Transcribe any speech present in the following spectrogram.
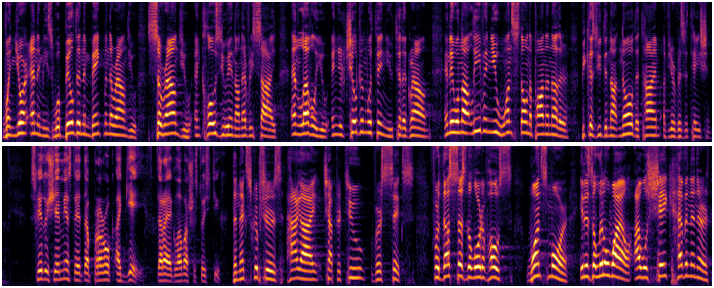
when your enemies will build an embankment around you, surround you, and close you in on every side, and level you and your children within you to the ground. And they will not leave in you one stone upon another, because you did not know the time of your visitation. Следующее место это пророк Аггей. 2 глава, 6 стих. The next scripture is Haggai chapter 2, verse 6. For thus says the Lord of hosts, once more, it is a little while, I will shake heaven and earth,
